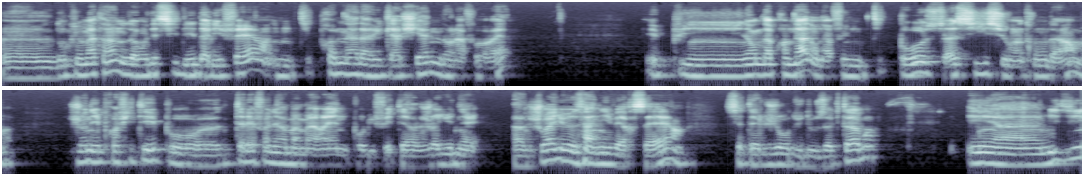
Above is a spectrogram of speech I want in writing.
Euh, donc le matin, nous avons décidé d'aller faire une petite promenade avec la chienne dans la forêt. Et puis, lors de la promenade, on a fait une petite pause, assis sur un tronc d'arbre. J'en ai profité pour euh, téléphoner à ma marraine pour lui fêter un joyeux, un joyeux anniversaire. C'était le jour du 12 octobre. Et à midi,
